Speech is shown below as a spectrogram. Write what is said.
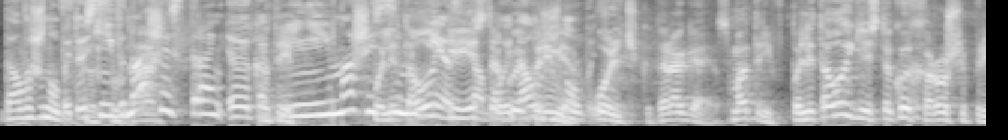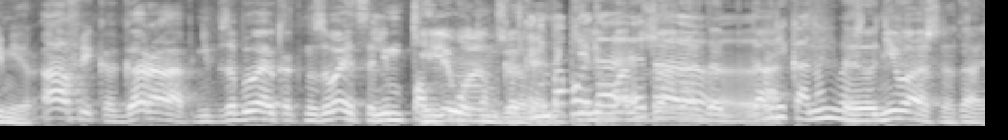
должно быть. В То есть не в нашей стране, э, как, смотри, не в нашей семье есть тобой такой пример. Быть. Олечка, дорогая, смотри, в политологии есть такой хороший пример. Африка, гора, не забываю, как называется, Лимпопо. Килиманджаро. Лимпопо это, это да, река, ну неважно. Э, неважно, да.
